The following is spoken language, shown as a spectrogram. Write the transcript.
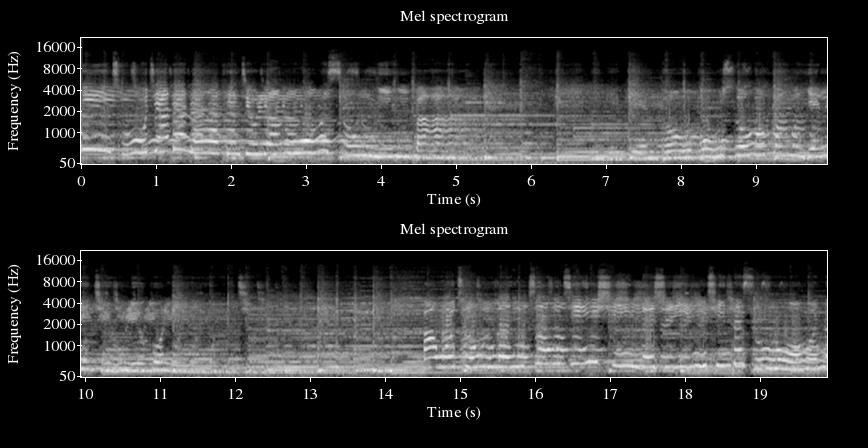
你出嫁的那天，就让我送你吧。你点点头不说话，眼泪就流过脸颊。把我从梦中惊醒的是殷勤的唢呐，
